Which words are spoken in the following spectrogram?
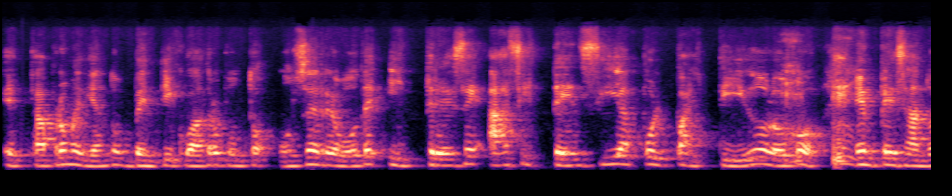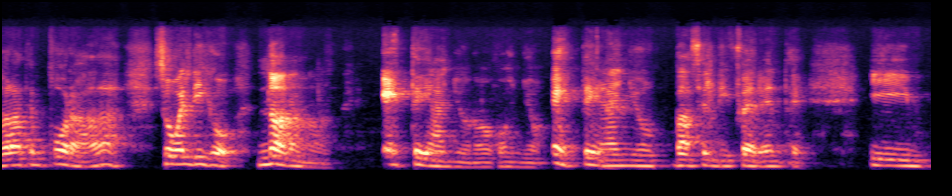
está promediando 24 puntos, 11 rebotes y 13 asistencias por partido, loco, empezando la temporada. So él dijo, no, no, no, este año no, coño, este año va a ser diferente. Y, o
